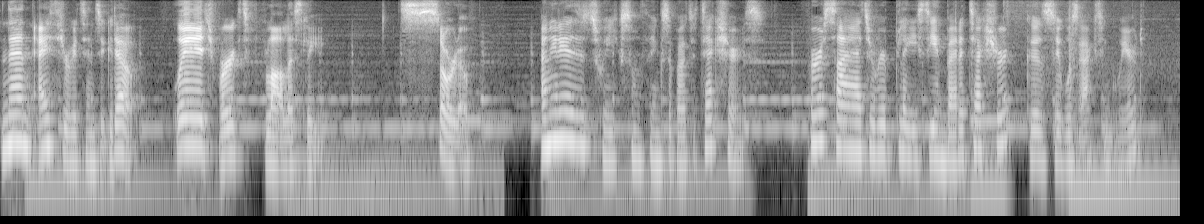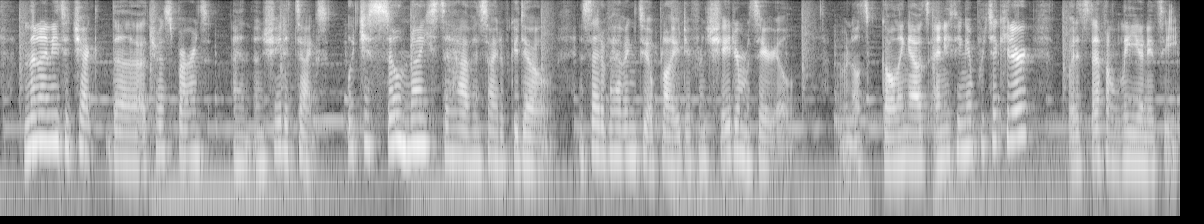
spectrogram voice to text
And then I threw it into Godot, which worked flawlessly. Sort of. I needed to tweak some things about the textures. First I had to replace the embedded texture, because it was acting weird. And then I need to check the transparent and unshaded tags, which is so nice to have inside of Godot, instead of having to apply a different shader material. I'm not calling out anything in particular, but it's definitely Unity.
